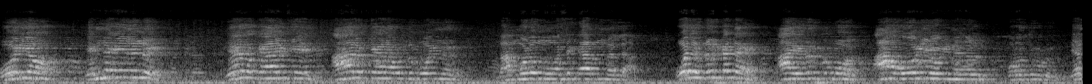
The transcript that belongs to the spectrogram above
ഓഡിയോ എന്റെ കയ്യിലുണ്ട്. ഏതൊക്കെ ആരൊക്കെ ആരൊക്കെയാണ് അവിടുന്ന് പോയിന്ന്? നമ്മളും മോശക്കാരൊന്നുമല്ല ഓൻ എതിർക്കട്ടെ? ആ എതിർക്കുമ്പോൾ ആ ഓഡിയോ ഞങ്ങൾ പുറത്തുവിടും.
